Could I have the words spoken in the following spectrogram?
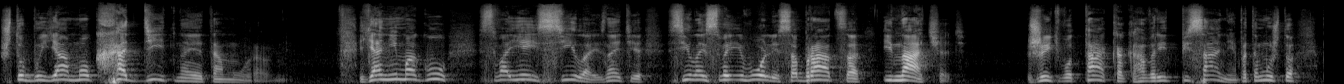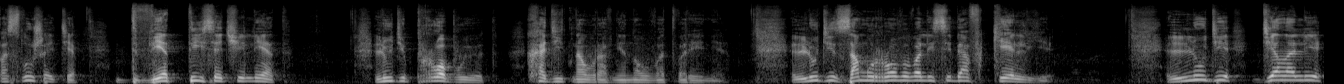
чтобы я мог ходить на этом уровне. Я не могу своей силой, знаете, силой своей воли собраться и начать жить вот так, как говорит Писание. Потому что, послушайте, две тысячи лет люди пробуют ходить на уровне нового творения. Люди замуровывали себя в келье. Люди делали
